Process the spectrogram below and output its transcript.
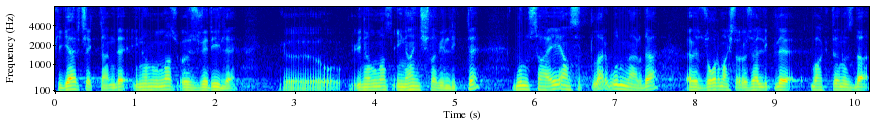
Ki gerçekten de inanılmaz özveriyle, e, inanılmaz inançla birlikte bunu sahaya yansıttılar. Bunlar da evet zor maçlar özellikle baktığınızda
